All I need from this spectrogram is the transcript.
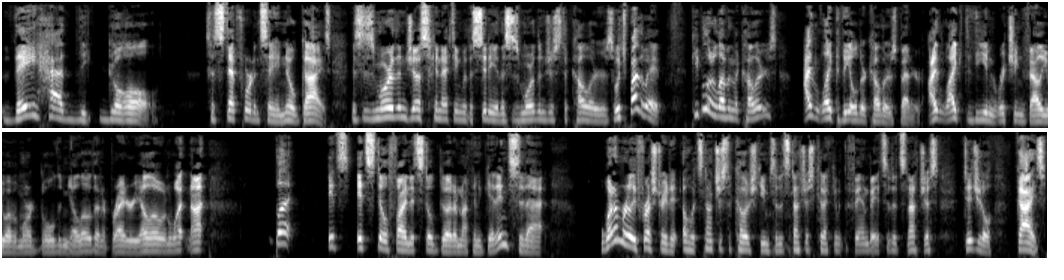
they had the gall to step forward and say, no, guys, this is more than just connecting with the city and this is more than just the colors, which by the way, people are loving the colors. I like the older colors better. I liked the enriching value of a more golden yellow than a brighter yellow and whatnot. But it's, it's still fine. It's still good. I'm not going to get into that. What I'm really frustrated, oh, it's not just the color schemes and it's not just connecting with the fan base and it's not just digital. Guys,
